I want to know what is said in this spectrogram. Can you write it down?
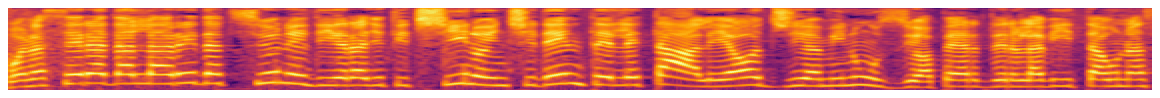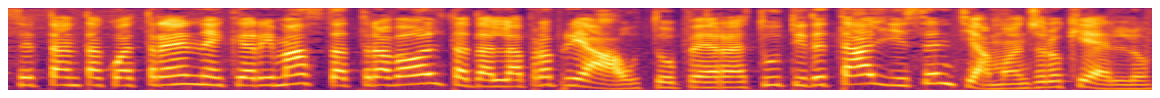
Buonasera dalla redazione di Radio Ticino. Incidente letale oggi a Minusio a perdere la vita una 74enne che è rimasta travolta dalla propria auto. Per tutti i dettagli sentiamo Angelo Chiello.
